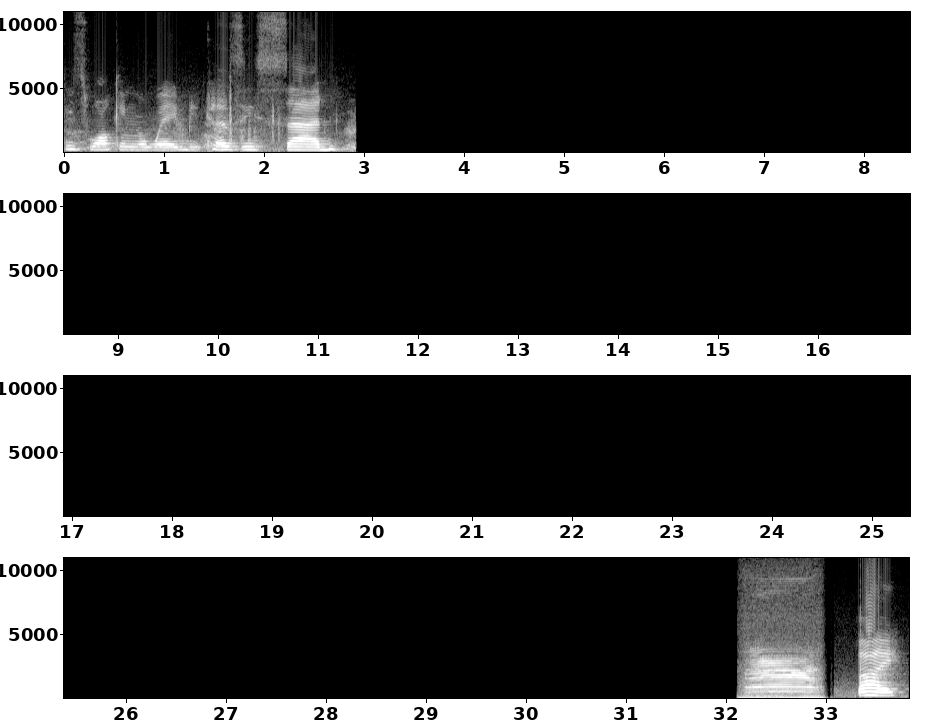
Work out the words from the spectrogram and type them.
He's walking away because he's sad. Bye.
